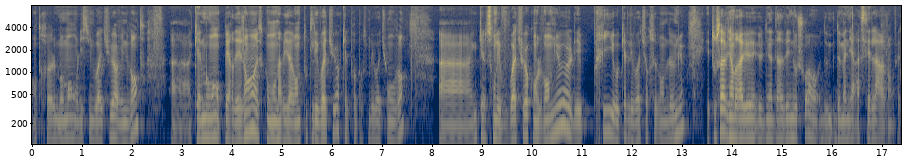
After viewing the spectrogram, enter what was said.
entre le moment où on liste une voiture et une vente, euh, à quel moment on perd des gens, est-ce qu'on arrive à vendre toutes les voitures, quelle proportion des voitures on vend, euh, quelles sont les voitures qu'on le vend mieux, les prix auxquels les voitures se vendent le mieux, et tout ça vient driver, nos choix de, manière assez large en fait.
